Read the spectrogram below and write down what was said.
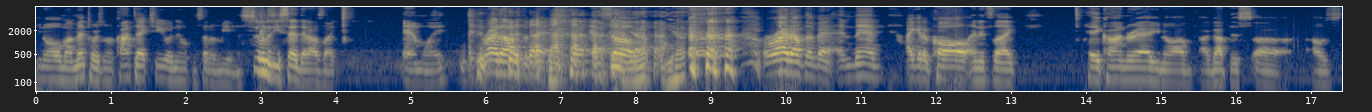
you know, my mentor is going to contact you and then we can set up a meeting. As soon as he said that, I was like, Amway, right off the bat. And so, Yep, yep. right off the bat. And then I get a call and it's like, hey Conrad, you know, I, I got this. Uh, I was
